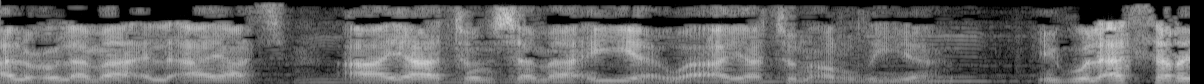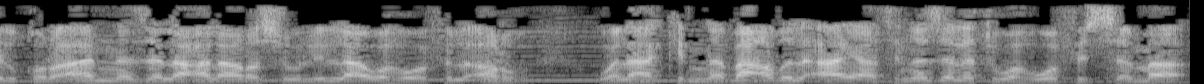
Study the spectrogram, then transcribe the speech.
العلماء الآيات آيات سمائية وآيات أرضية. يقول أكثر القرآن نزل على رسول الله وهو في الأرض ولكن بعض الآيات نزلت وهو في السماء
